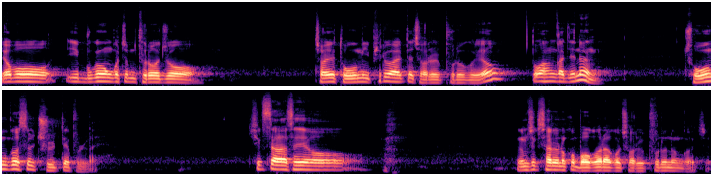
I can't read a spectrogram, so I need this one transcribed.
여보, 이 무거운 것 좀 들어줘. 저의 도움이 필요할 때 저를 부르고요. 또 한 가지는 좋은 것을 줄 때 불러요. 식사하세요. 음식 차려놓고 먹으라고 저를 부르는 거죠.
